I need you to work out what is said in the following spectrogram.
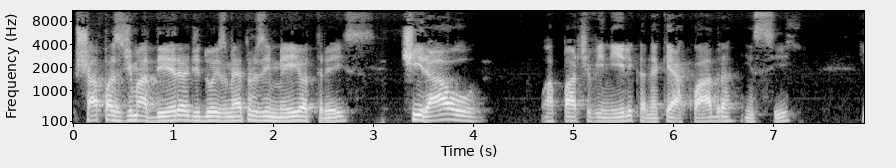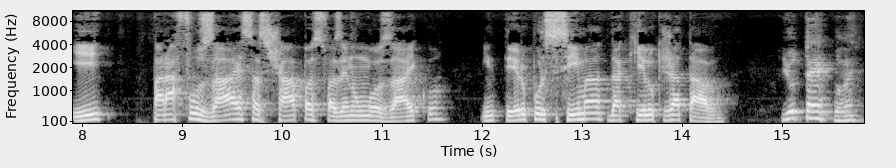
chapas de madeira de 2,5 metros e meio a 3, tirar o, a parte vinílica, né, que é a quadra em si, e parafusar essas chapas fazendo um mosaico inteiro por cima daquilo que já estava. E o tempo, né?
